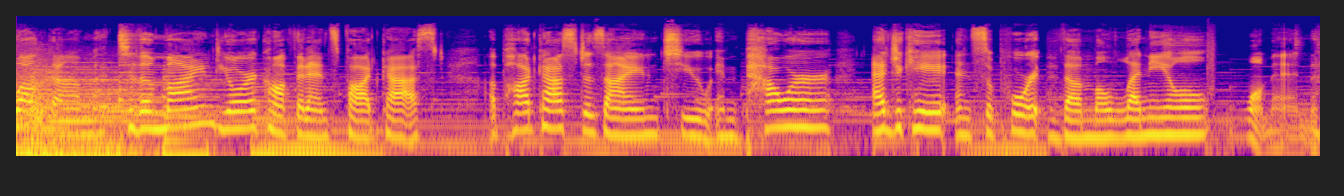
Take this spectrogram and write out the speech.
Welcome to the Mind Your Confidence podcast, a podcast designed to empower, educate, and support the millennial woman.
